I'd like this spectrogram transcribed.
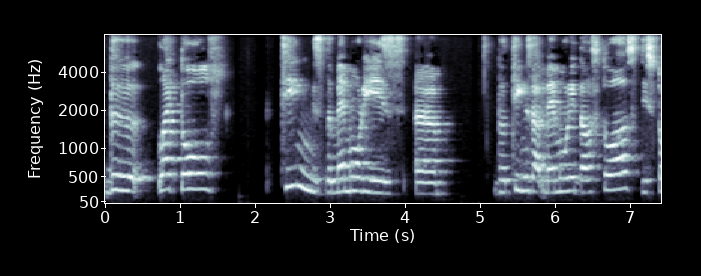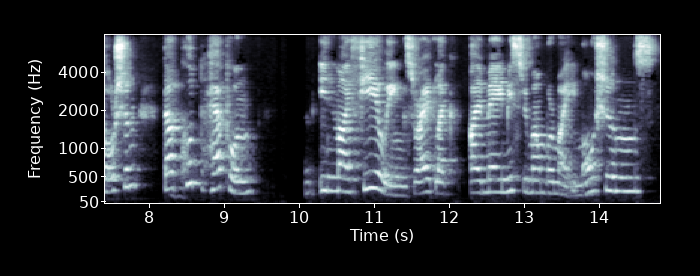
The like those things, the memories. Um, the things that memory does to us, distortion, that could happen in my feelings, right? Like I may misremember my emotions,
